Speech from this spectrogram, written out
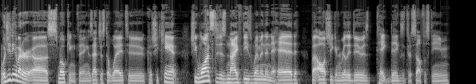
What do you think about her uh, smoking thing? Is that just a way to because she can't? She wants to just knife these women in the head, but all she can really do is take digs at their self esteem.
